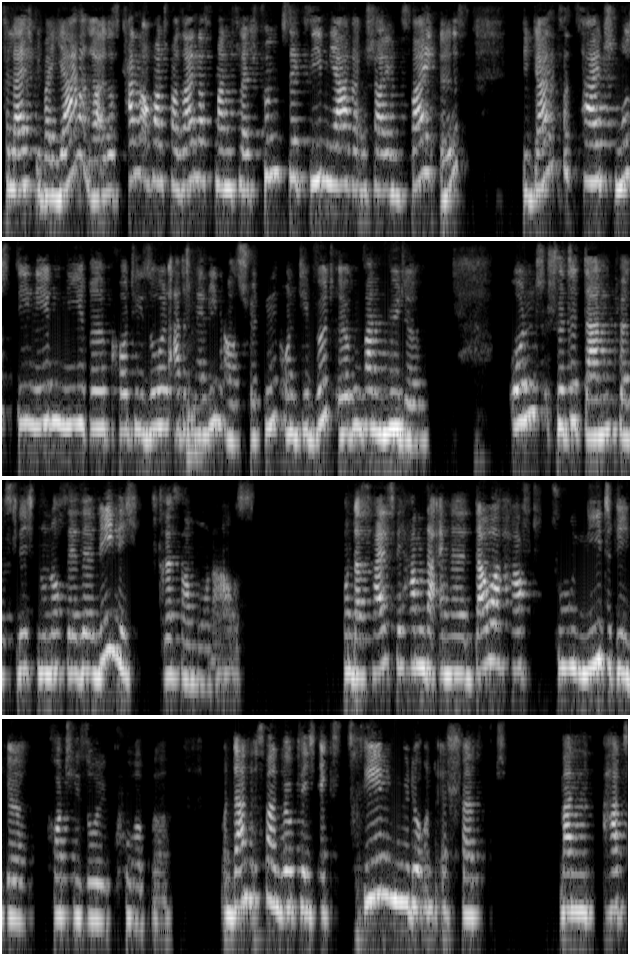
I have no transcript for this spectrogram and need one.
vielleicht über Jahre, also es kann auch manchmal sein, dass man vielleicht fünf, sechs, sieben Jahre im Stadium zwei ist, die ganze Zeit muss die Nebenniere Cortisol, Adrenalin ausschütten und die wird irgendwann müde und schüttet dann plötzlich nur noch sehr, sehr wenig Stresshormone aus. Und das heißt, wir haben da eine dauerhaft zu niedrige Cortisolkurve. Und dann ist man wirklich extrem müde und erschöpft. Man hat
